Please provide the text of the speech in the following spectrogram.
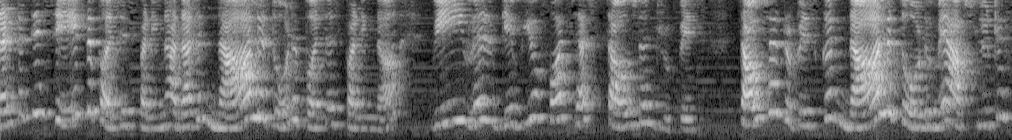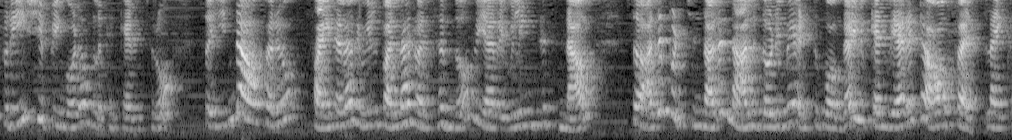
ரெண்டுத்தையும் சேர்த்து பர்ச்சேஸ் பண்ணீங்கன்னா அதாவது நாலு தோடு பர்ச்சேஸ் பண்ணீங்கன்னா we will give you for just thousand rupees thousand ருபீஸ்க்கு நாலு தோடுமே அப்சல்யூட்லி ஃப்ரீ ஷிப்பிங்கோட உங்களுக்கு கிடைச்சிரும். ஸோ இந்த ஆஃபரும் ஃபைனலாக ரிவீல் பண்ணலான்னு வச்சிருந்தோம். We are revealing this now so அது பிடிச்சிருந்தாலும் நாலு தோடுமே எடுத்துக்கோங்க. You can wear it offer like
